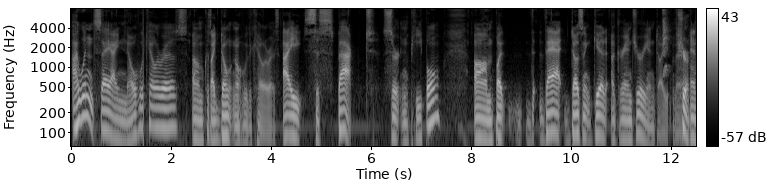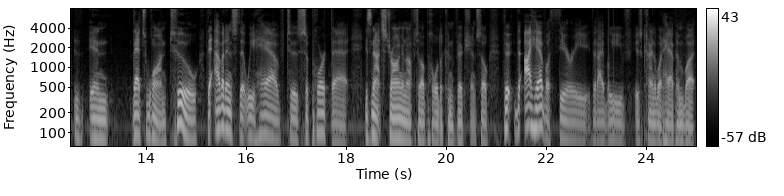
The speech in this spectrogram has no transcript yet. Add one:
I wouldn't say I know who the killer is because I don't know who the killer is. I suspect certain people, um, but th- that doesn't get a grand jury indictment. Sure. And, and that's one. Two, the evidence that we have to support that is not strong enough to uphold a conviction. So the, the, I have a theory that I believe is kind of what happened, but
